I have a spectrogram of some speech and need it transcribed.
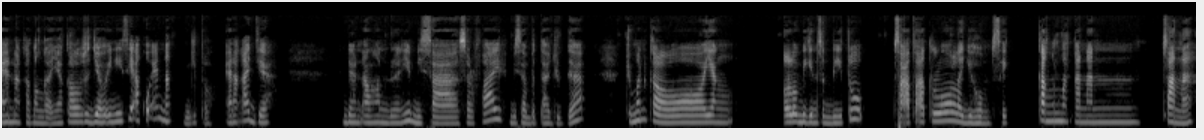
enak atau enggaknya. Kalau sejauh ini sih aku enak gitu. Enak aja dan alhamdulillahnya bisa survive bisa betah juga. Cuman kalau yang lo bikin sedih itu saat-saat lo lagi homesick kangen makanan sana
